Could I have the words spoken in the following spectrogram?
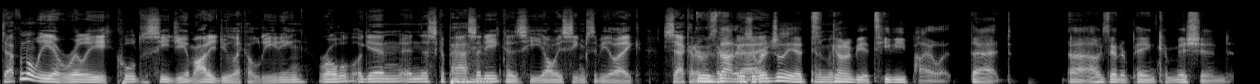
definitely a really cool to see Giamatti do like a leading role again in this capacity because he always seems to be like second It or was third not. It was originally a, in a movie. going to be a TV pilot that uh, Alexander Payne commissioned,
